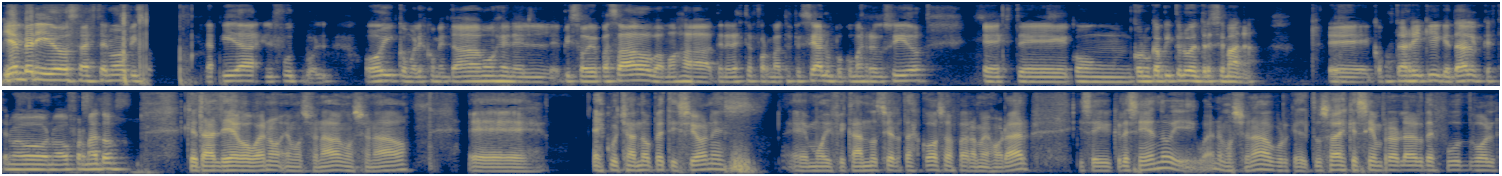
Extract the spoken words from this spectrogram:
Bienvenidos a este nuevo episodio de La vida, el fútbol. Hoy, como les comentábamos en el episodio pasado, vamos a tener este formato especial, un poco más reducido, este, con, con un capítulo de entre semana. Eh, ¿Cómo estás, Ricky? ¿Qué tal? ¿Este nuevo, nuevo formato? ¿Qué tal, Diego? Bueno, emocionado, emocionado. Eh, escuchando peticiones, eh, modificando ciertas cosas para mejorar y seguir creciendo y bueno, emocionado porque tú sabes que siempre hablar de fútbol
